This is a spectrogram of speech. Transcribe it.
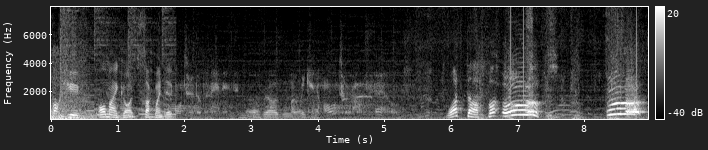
Fuck you. Oh my god, suck my dick. What the fuck? Oh! Oh!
